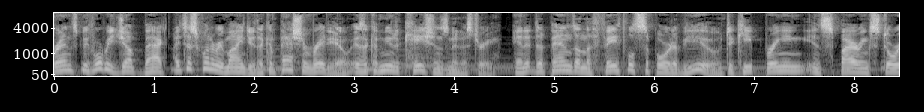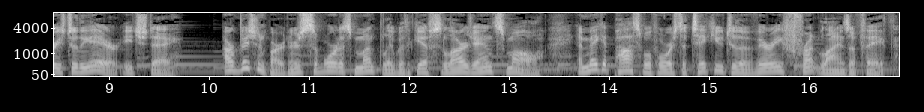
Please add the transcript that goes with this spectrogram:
Friends, before we jump back, I just want to remind you that Compassion Radio is a communications ministry, and it depends on the faithful support of you to keep bringing inspiring stories to the air each day. Our vision partners support us monthly with gifts large and small, and make it possible for us to take you to the very front lines of faith.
